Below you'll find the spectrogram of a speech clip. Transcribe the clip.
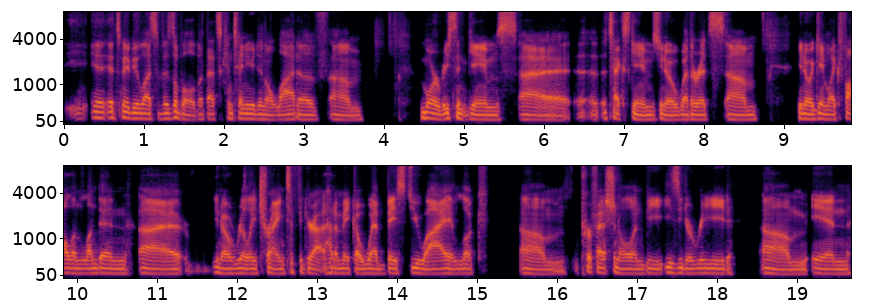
it, it's maybe less visible, but that's continued in a lot of um, more recent games, uh, uh text games, you know, whether it's, um, you know, a game like Fallen London, uh, you know, really trying to figure out how to make a web based UI look um, professional and be easy to read um, in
